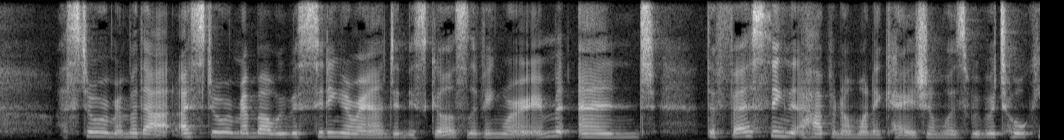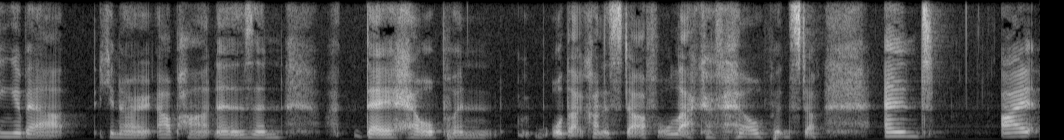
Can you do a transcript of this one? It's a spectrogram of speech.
I still remember that. I still remember we were sitting around in this girl's living room and the first thing that happened on one occasion was we were talking about you know our partners and their help and all that kind of stuff or lack of help and stuff and I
